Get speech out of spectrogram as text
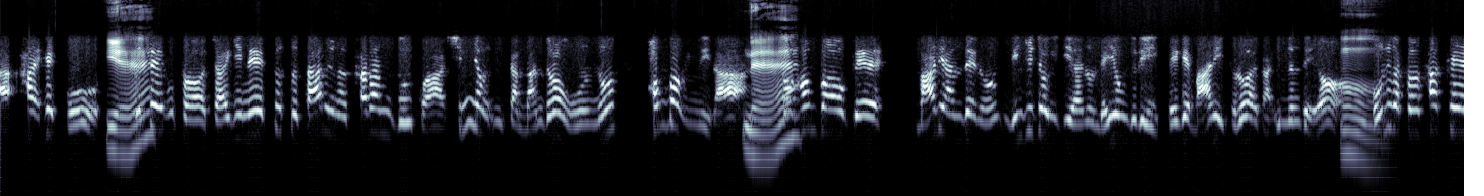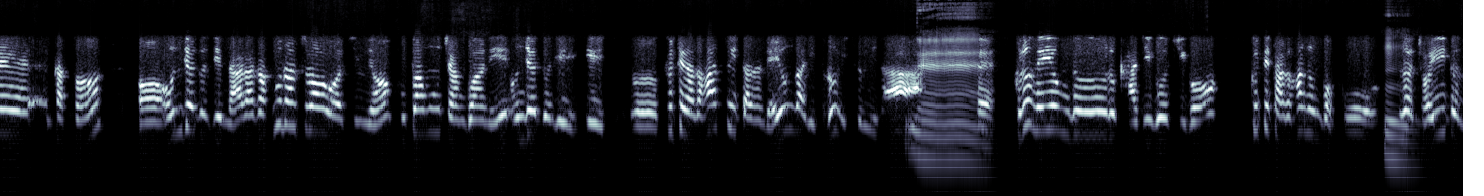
했고 예. 그때부터 자기네 뜻을 따르는 사람들과 10년 이상 만들어 오는 헌법입니다. 네. 그 헌법에 말이 안 되는 민주적이지 않은 내용들이 되게 많이 들어가 있는데요. 어. 오늘 같은 사태 같은 어, 언제든지 나라가 혼란스러워지면 국방부 장관이 언제든지 이 어, kü테라도 할수 있다는 내용까지 들어 있습니다. 네. 네, 그런 내용들을 가지고 지금 kü테타를 하는 거고, 음. 그래서 저희들은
